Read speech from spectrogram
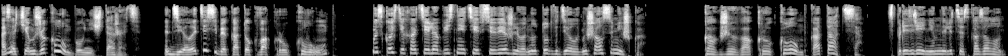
«А зачем же клумбы уничтожать?» Делайте себе каток вокруг клумб». Мы с Костей хотели объяснить ей все вежливо, но тут в дело вмешался Мишка. «Как же вокруг клумб кататься?» С презрением на лице сказал он.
